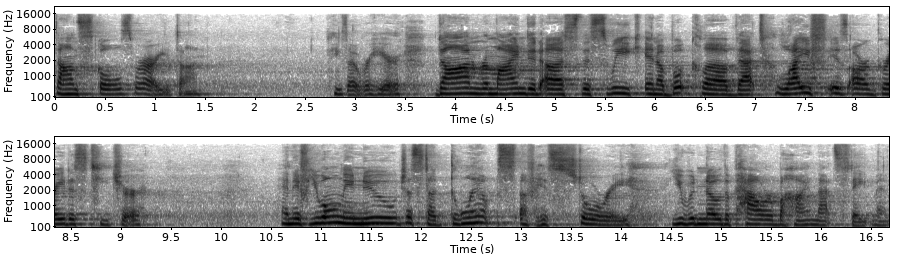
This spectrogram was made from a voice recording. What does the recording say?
Don Scholes, where are you, Don? He's over here. Don reminded us this week in a book club that life is our greatest teacher. And if you only knew just a glimpse of his story, you would know the power behind that statement.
